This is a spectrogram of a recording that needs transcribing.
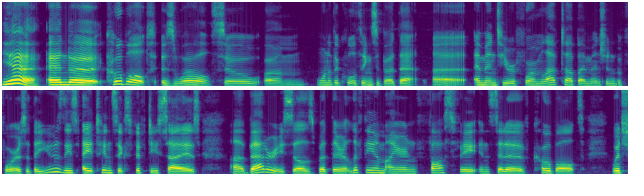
Yeah, and uh, Cobalt as well. So um, one of the cool things about that uh, MNT Reform laptop I mentioned before is that they use these 18650 size uh, battery cells, but they're lithium iron phosphate instead of cobalt, which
